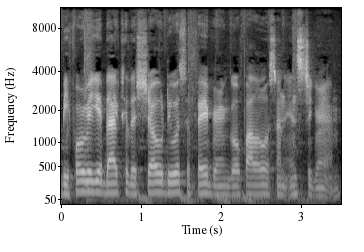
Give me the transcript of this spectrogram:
Before we get back to the show, do us a favor and go follow us on Instagram.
